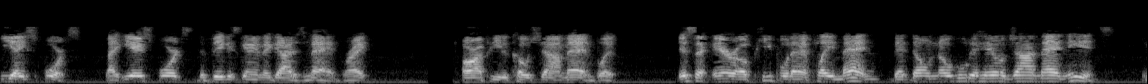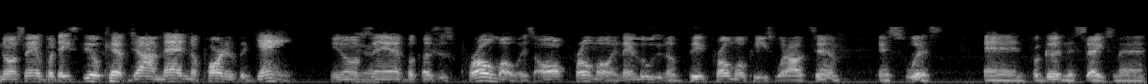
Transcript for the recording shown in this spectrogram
EA Sports. Like EA Sports, the biggest game they got is Madden, right? RIP to Coach John Madden, but it's an era of people that play Madden that don't know who the hell John Madden is. You know what I'm saying? But they still kept John Madden a part of the game. You know what Yeah. I'm saying? Because it's promo. It's all promo and they're losing a big promo piece without Tim and Swizz. And for goodness sakes, man,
